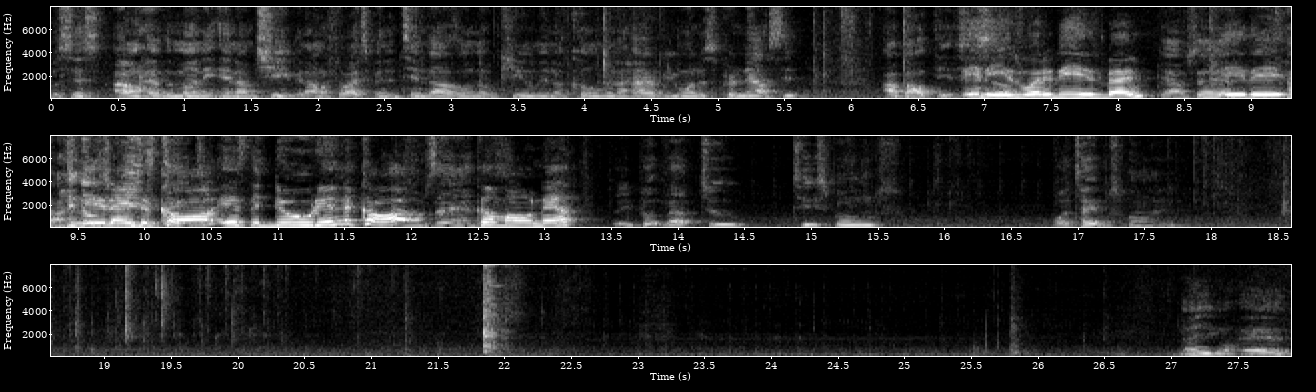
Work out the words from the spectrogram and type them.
but since I don't have the money and I'm cheap and I don't feel like spending ten dollars on no cumin or cumin or however you want to pronounce it, I bought this. It So, is what it is, baby. You know what I'm saying? It is. Ain't no It ain't the car. It's the dude in the You know what car. I'm saying? Come on now. So you put about two teaspoons or a tablespoon in it. Now you're gonna add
